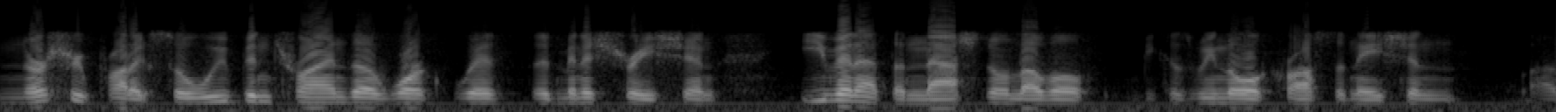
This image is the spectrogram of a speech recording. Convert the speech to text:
nursery products. So we've been trying to work with the administration, even at the national level, because we know across the nation, uh,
